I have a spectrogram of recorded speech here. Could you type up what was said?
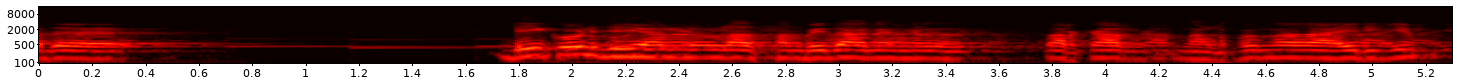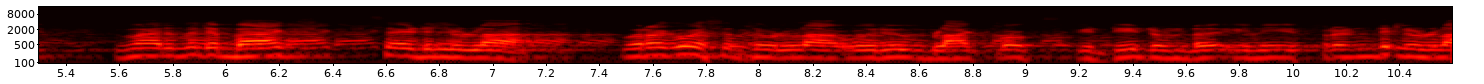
അത് ഡീകോഡ് ചെയ്യാനുള്ള സംവിധാനങ്ങൾ സർക്കാർ നടത്തുന്നതായിരിക്കും. വിമാനത്തിന്റെ ബാക്ക് സൈഡിലുള്ള പുറകുവശത്തുള്ള ഒരു ബ്ലാക്ക് ബോക്സ് കിട്ടിയിട്ടുണ്ട്. ഇനി ഫ്രണ്ടിലുള്ള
